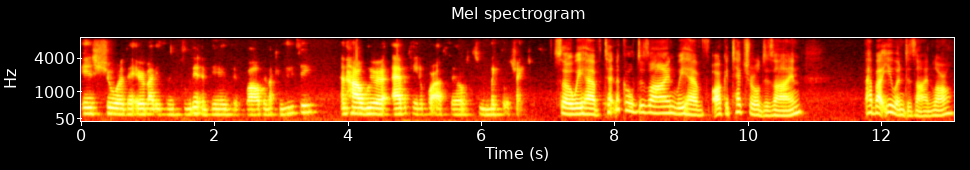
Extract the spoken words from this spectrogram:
ensure that everybody's included and being involved in a community, and how we're advocating for ourselves to make those changes. So we have technical design, we have architectural design. How about you in design, Laurel?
